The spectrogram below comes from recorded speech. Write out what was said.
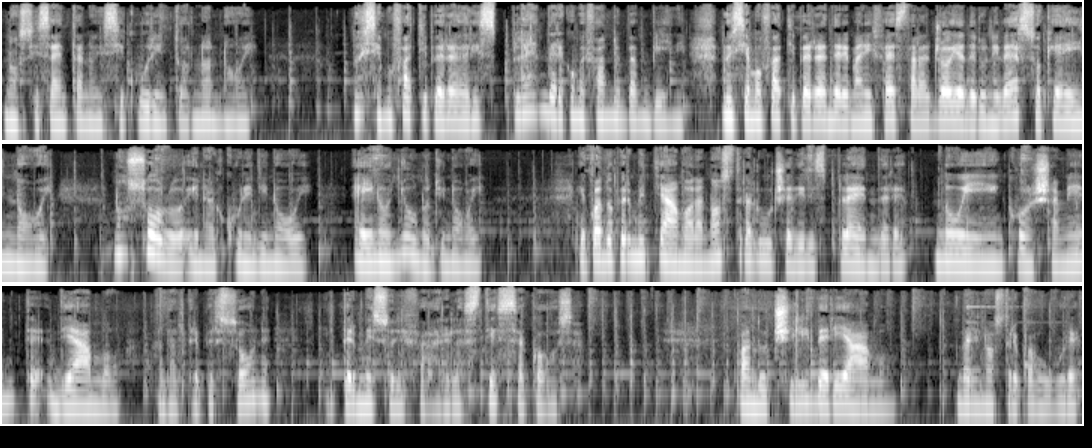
non si sentano insicuri intorno a noi. Noi siamo fatti per risplendere come fanno i bambini. Noi siamo fatti per rendere manifesta la gioia dell'universo che è in noi, non solo in alcuni di noi, è in ognuno di noi. E quando permettiamo alla nostra luce di risplendere, noi inconsciamente diamo ad altre persone il permesso di fare la stessa cosa. Quando ci liberiamo dalle nostre paure,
